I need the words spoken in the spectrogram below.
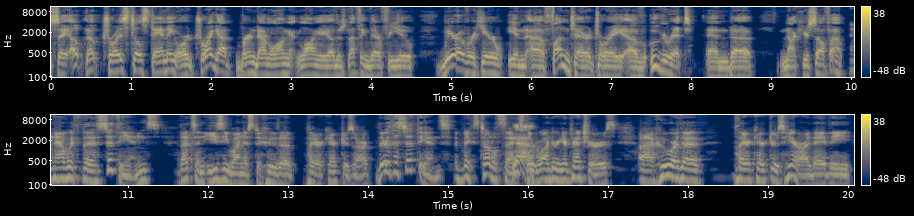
say, oh, nope, Troy's still standing or Troy got burned down long, long ago. There's nothing there for you. We're over here in, uh, fun territory of Ugarit and, uh, knock yourself out. Now with the Scythians, that's an easy one as to who the player characters are. They're the Scythians. It makes total sense. Yeah. They're wandering adventurers. Uh, who are the player characters here? Are they the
